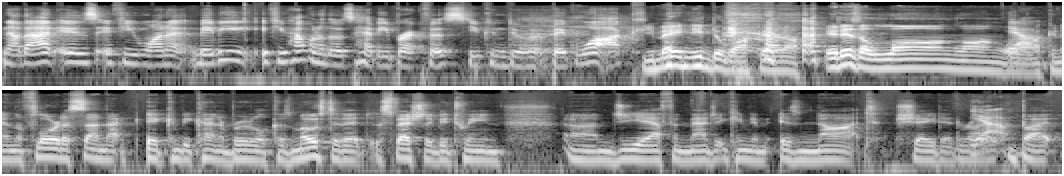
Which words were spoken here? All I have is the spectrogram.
Now that is if you want to, maybe if you have one of those heavy breakfasts, you can do a big walk. You may need to walk that off. It is a long, long walk, Yeah. and in the Florida sun, that it can be kind of brutal because most of it, especially between um, GF and Magic Kingdom, is not shaded, right? Yeah. But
